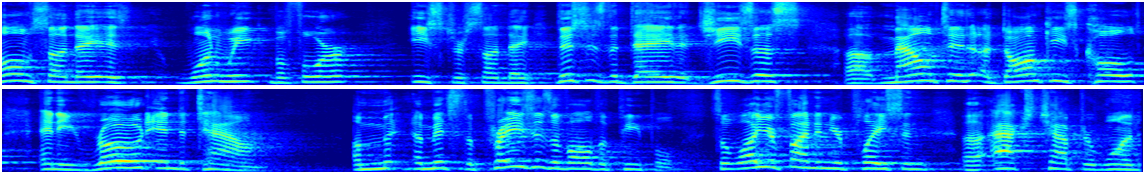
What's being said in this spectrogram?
Palm Sunday is one week before Easter Sunday. This is the day that Jesus uh, mounted a donkey's colt and he rode into town amidst the praises of all the people. So while you're finding your place in uh, Acts chapter 1,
